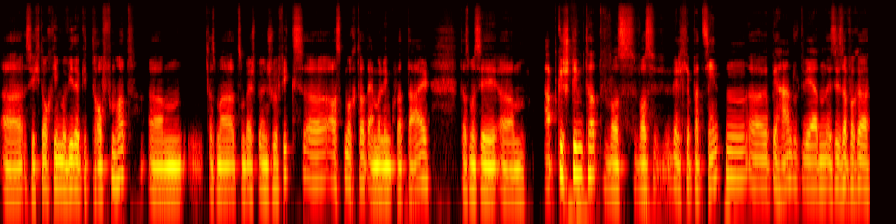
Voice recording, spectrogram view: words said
äh, sich doch immer wieder getroffen hat, ähm, dass man zum Beispiel einen Schurfix äh, ausgemacht hat, einmal im Quartal, dass man sie ähm, abgestimmt hat, was, was, welche Patienten äh, behandelt werden. Es ist einfach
